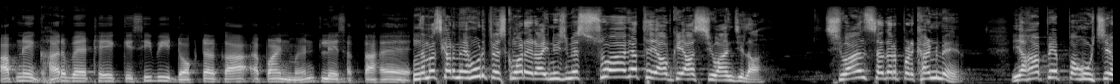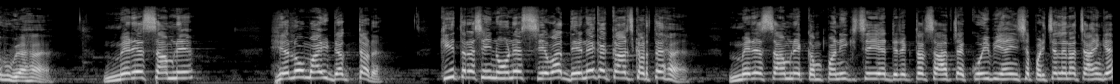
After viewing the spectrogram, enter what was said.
अपने घर बैठे किसी भी डॉक्टर का अपॉइंटमेंट ले सकता है। नमस्कार, मैं हूँ रुपेश कुमार। राज न्यूज़ में स्वागत है आपके आज सिवान जिला। सिवान सदर प्रखंड में यहाँ पे पहुँचे हुए हैं। मेरे सामने हेलो माई डॉक्टर की तरह से इन्होंने सेवा देने का कार्य करते हैं। मेरे सामने कंपनी से या डायरेक्टर साहब चाहे कोई भी है इनसे परिचय लेना चाहेंगे।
